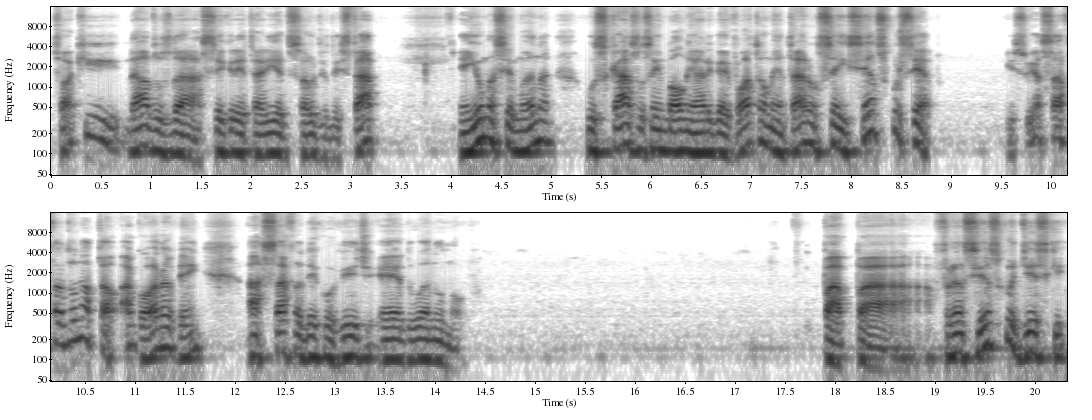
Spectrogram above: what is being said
Só que, dados da Secretaria de Saúde do Estado, em uma semana, os casos em Balneário Gaivota aumentaram 600%. Isso é a safra do Natal. Agora vem a safra de Covid é, do Ano Novo. Papa Francisco diz que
